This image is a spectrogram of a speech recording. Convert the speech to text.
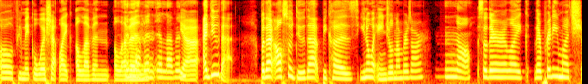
oh, if you make a wish at like 11, 11, 11, 11. yeah, I do that. But I also do that because you know what angel numbers are? No. So they're like, they're pretty much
